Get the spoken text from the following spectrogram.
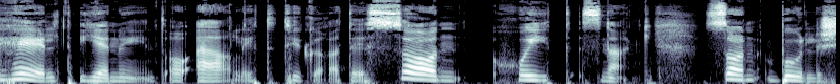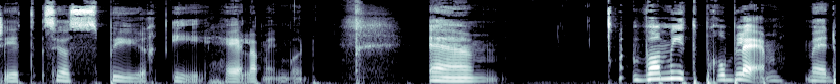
helt genuint och ärligt tycker att det är sån skitsnack, sån bullshit så jag spyr i hela min mun. Um, vad mitt problem med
